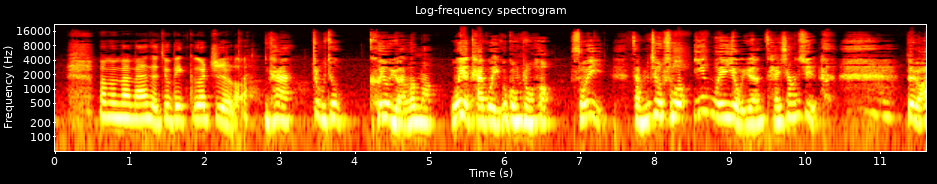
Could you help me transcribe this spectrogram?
慢慢慢慢的就被搁置了。你看，这不就可有缘了吗？我也开过一个公众号，所以咱们就说因为有缘才相聚，对吧？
